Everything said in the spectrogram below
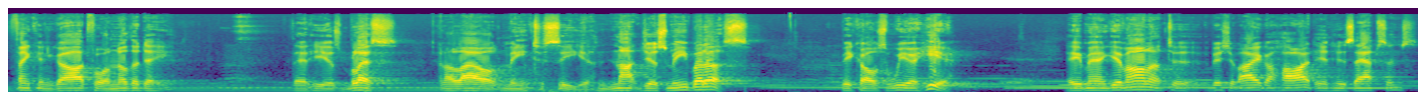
Thanking God for another day that He has blessed and allowed me to see. You. Not just me, but us, because we are here. Amen. Give honor to Bishop Iger Hart in his absence,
